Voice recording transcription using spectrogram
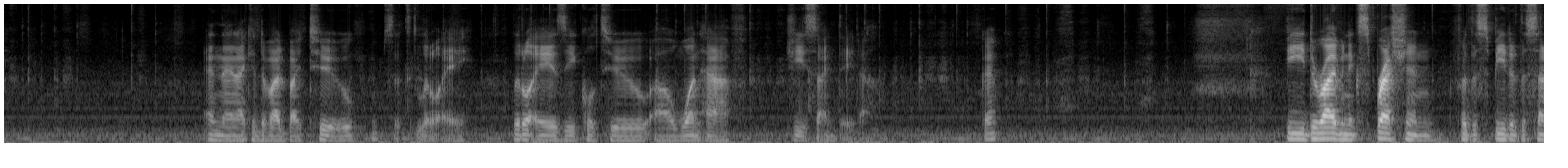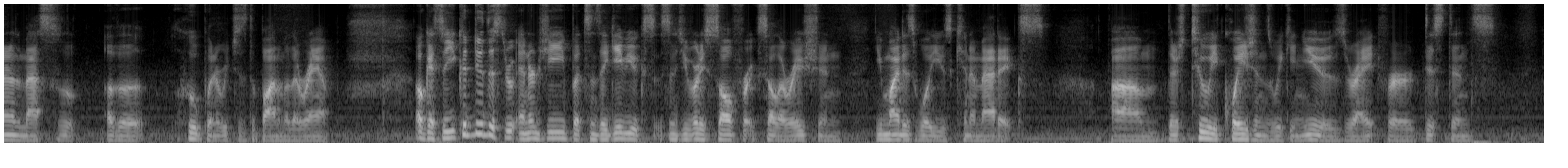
and then I can divide by 2. Oops, that's little a. Little a is equal to uh, 1 half g sine theta. Okay? B, derive an expression for the speed of the center of the mass of the hoop when it reaches the bottom of the ramp. Okay, so you could do this through energy, but since they gave you, since you've already solved for acceleration, you might as well use kinematics. Um, there's two equations we can use, right, for distance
